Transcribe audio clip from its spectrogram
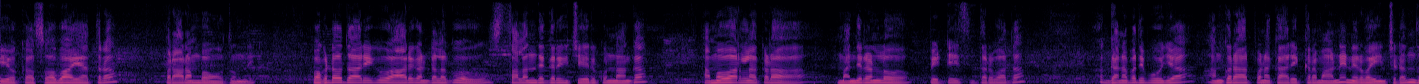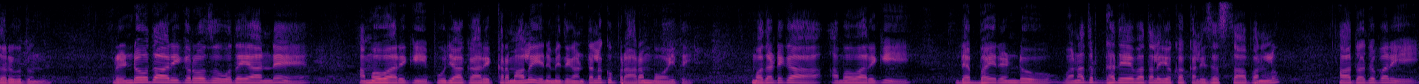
ఈ యొక్క శోభాయాత్ర ప్రారంభమవుతుంది. ఒకటో తారీఖు ఆరు గంటలకు స్థలం దగ్గరికి చేరుకున్నాక అమ్మవారిని అక్కడ మందిరంలో పెట్టేసిన తర్వాత గణపతి పూజ అంకురార్పణ కార్యక్రమాన్ని నిర్వహించడం జరుగుతుంది. రెండో తారీఖు రోజు ఉదయాన్నే అమ్మవారికి పూజా కార్యక్రమాలు ఎనిమిది గంటలకు ప్రారంభమవుతాయి. మొదటిగా అమ్మవారికి డెబ్భై రెండు వనదుర్గ దేవతల యొక్క కలిశ స్థాపనలు ఆ తదుపరి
